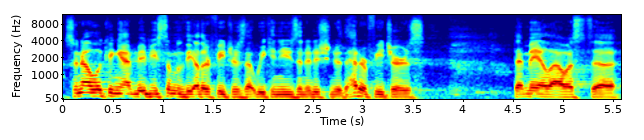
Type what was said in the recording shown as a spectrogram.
So now looking at maybe some of the other features that we can use in addition to the header features that may allow us to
